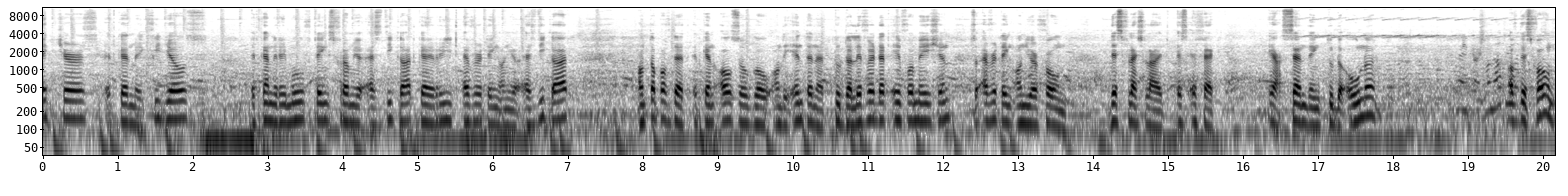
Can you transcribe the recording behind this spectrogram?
pictures it can make videos it can remove things from your SD card can read everything on your SD card on top of that it can also go on the internet to deliver that information. So everything on your phone this flashlight is in fact yeah sending to the owner of this phone.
